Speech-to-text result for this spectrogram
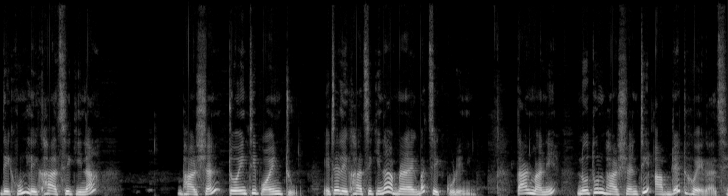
দেখুন, লেখা আছে কি না ভার্সান টোয়েন্টি পয়েন্ট টু। এটা লেখা আছে কি না আপনারা একবার চেক করে নিন। তার মানে নতুন ভার্সানটি আপডেট হয়ে গেছে।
